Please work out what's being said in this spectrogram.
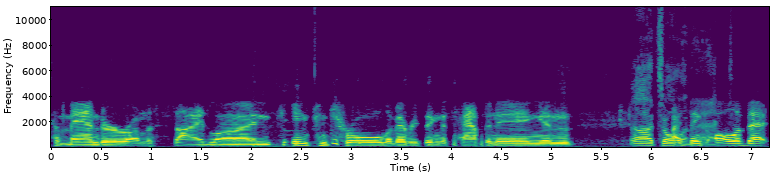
commander on the sideline, in control of everything that's happening, and Uh, it's all I think act. all of that,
